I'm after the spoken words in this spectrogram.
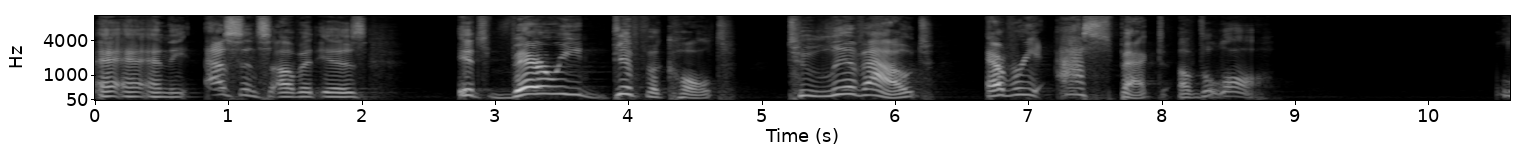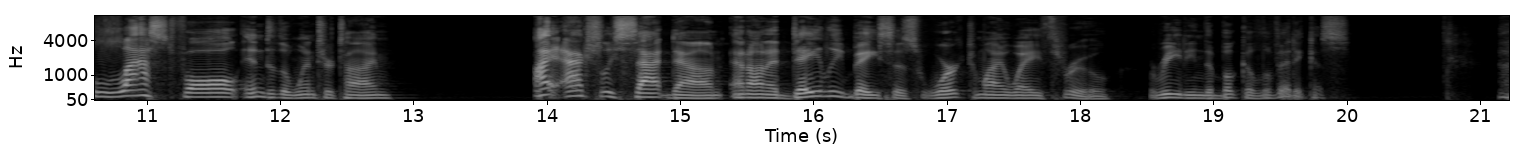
And, and the essence of it is it's very difficult to live out every aspect of the law. Last fall into the wintertime, I actually sat down and on a daily basis worked my way through reading the book of Leviticus. Uh,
